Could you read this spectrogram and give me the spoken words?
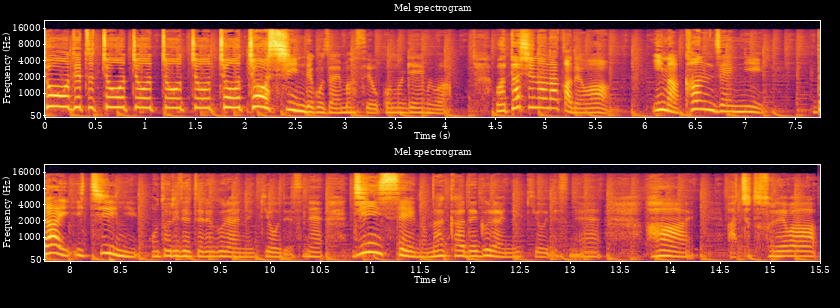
超絶超超超超超超新でございますよ、このゲームは。私の中では、今完全に第1位に躍り出てるぐらいの勢いですね。人生の中でぐらいの勢いですね。はい。あ、ちょっとそれは、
